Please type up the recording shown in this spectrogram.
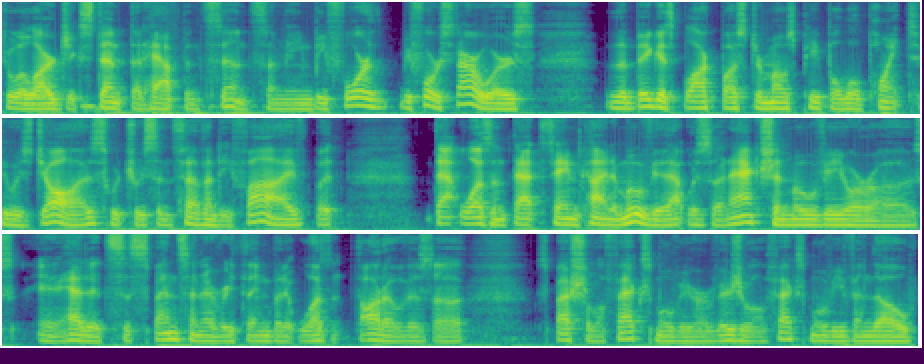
to a large extent that happened since. I mean, before before Star Wars, the biggest blockbuster most people will point to is Jaws, which was in '75, but that wasn't that same kind of movie. That was an action movie, or a, it had its suspense and everything, but it wasn't thought of as a special effects movie or a visual effects movie, even though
